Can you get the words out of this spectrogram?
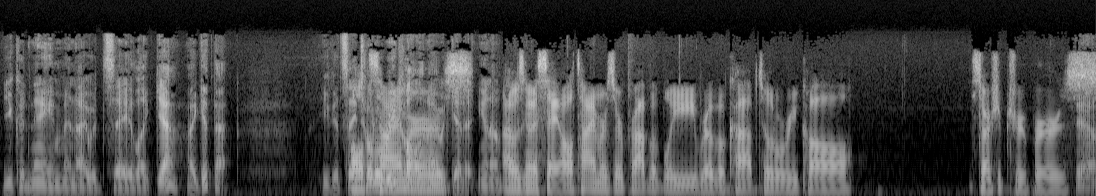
you could name, and I would say like, yeah, I get that. You could say Total Recall, and I would get it. You know, I was gonna say all timers are probably RoboCop, Total Recall, Starship Troopers. Yeah.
